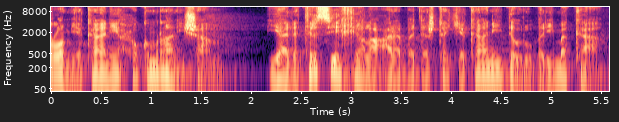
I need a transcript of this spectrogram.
ڕۆمیەکانی حکمڕانی شام یا لە ترسی خێڵە عەرەبە دەشتەکیەکانی دەوروبەری مەکە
